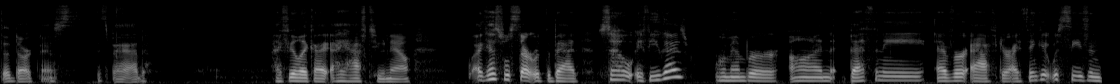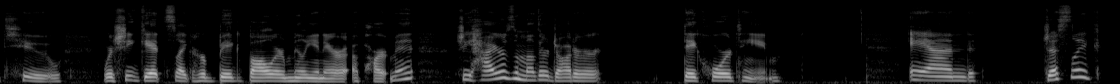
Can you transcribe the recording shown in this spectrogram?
the darkness. It's bad. I feel like I, I have to now. I guess we'll start with the bad. So if you guys remember on Bethany Ever After, I think it was season two, where she gets like her big baller millionaire apartment. She hires a mother daughter decor team. And just like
